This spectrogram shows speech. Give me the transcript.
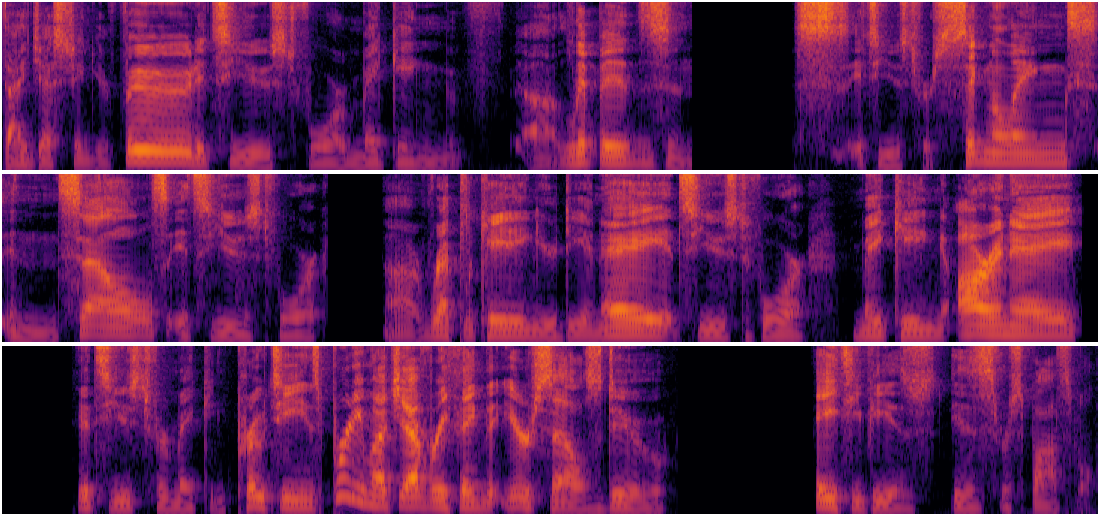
digesting your food. It's used for making uh, lipids and it's used for signaling in cells. It's used for uh, replicating your DNA. It's used for making RNA. It's used for making proteins. Pretty much everything that your cells do, ATP is is responsible.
